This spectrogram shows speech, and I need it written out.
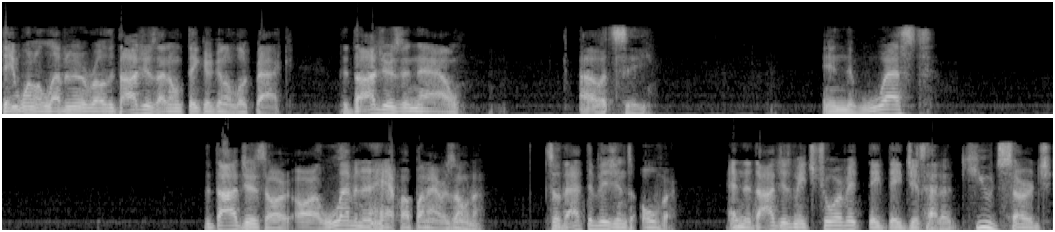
They won 11 in a row. The Dodgers, I don't think, are going to look back. The Dodgers are now, uh, let's see, in the West. The Dodgers are, are 11 and a half up on Arizona. So that division's over and the Dodgers made sure of it. They they just had a huge surge.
